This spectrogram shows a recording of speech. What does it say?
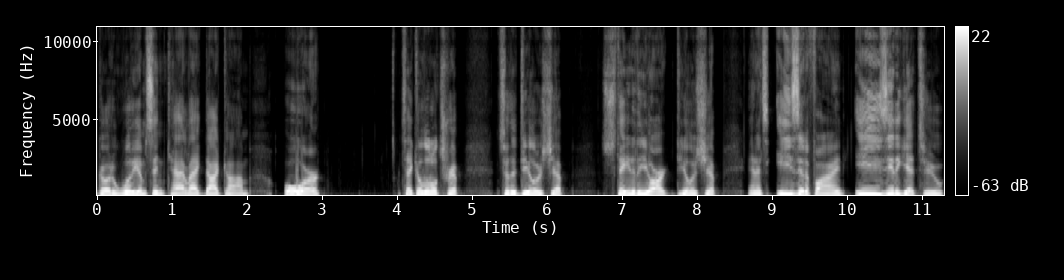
Go to williamsoncadillac.com or take a little trip to the dealership, state of the art dealership, and it's easy to find, easy to get to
